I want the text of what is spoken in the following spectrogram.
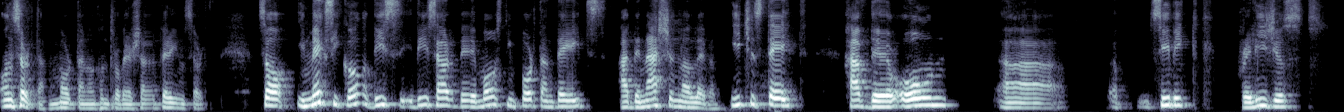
uncertain, more than controversial, very uncertain. So in Mexico, these, these are the most important dates at the national level. Each state have their own uh, civic, religious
